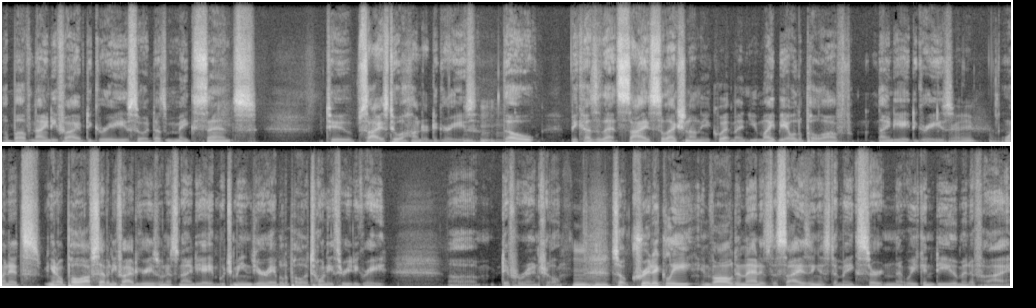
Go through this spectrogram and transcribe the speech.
above 95 degrees. So it doesn't make sense to size to 100 degrees. Though, because of that size selection on the equipment, you might be able to pull off 98 degrees Right. when it's you know pull off 75 degrees when it's 98 which means you're able to pull a 23 degree uh, differential. So critically involved in that is the sizing is to make certain that we can dehumidify.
